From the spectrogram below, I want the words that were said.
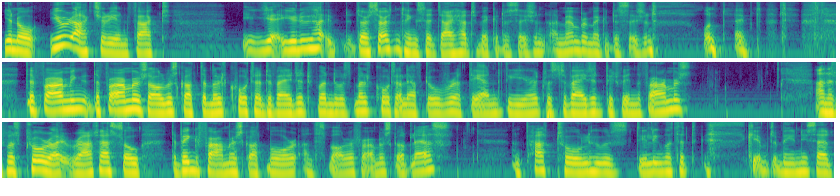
you know, you're actually, in fact, yeah, you do. Ha- there are certain things that I had to make a decision. I remember making a decision one time. The farming, the farmers always got the milk quota divided. When there was milk quota left over at the end of the year, it was divided between the farmers, and it was pro rata. So the big farmers got more, and the smaller farmers got less. And Pat Toll, who was dealing with it, came to me and he said,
